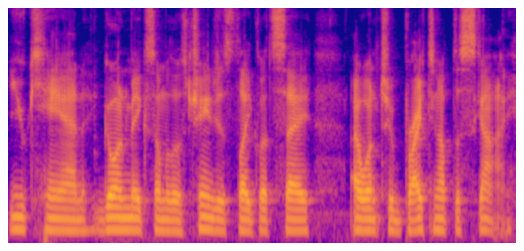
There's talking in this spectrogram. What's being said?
you can go and make some of those changes. Like let's say I want to brighten up the sky,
